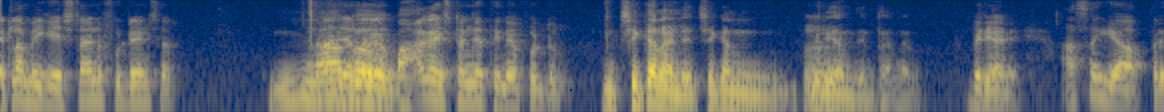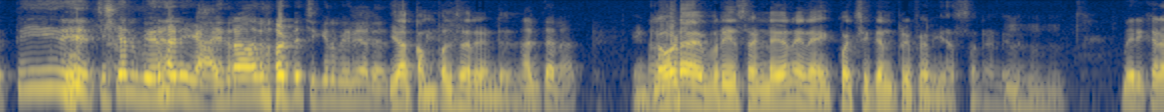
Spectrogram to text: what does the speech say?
ఎట్లా మీకు ఇష్టమైన ఫుడ్ ఏంటి సార్ నాకు బాగా ఇష్టంగా తినే ఫుడ్ చికెన్ అండి చికెన్ బిర్యానీ తింటాను నేను. బిర్యానీ. అసలు ఇక ప్రతి చికెన్ బిర్యానీ ఇక హైదరాబాద్ అంటే చికెన్ బిర్యానీ ఇక కంపల్సరీ అండి. అంతేనా? ఇంట్లో కూడా ఎవ్రీ సండే నేను ఎక్కువ చికెన్ ప్రిఫర్ చేస్తానండి. మీరు ఇక్కడ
